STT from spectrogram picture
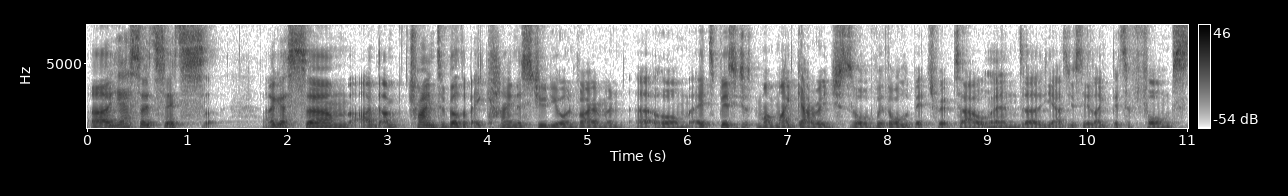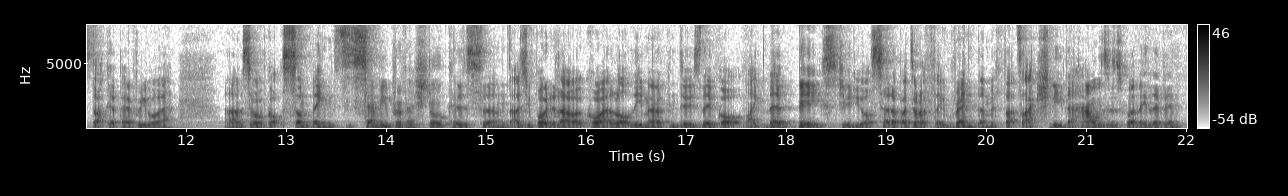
Uh, yeah, so it's it's. I guess um, I'm, I'm trying to build up a kind of studio environment at home. It's basically just my, my garage, sort of with all the bits ripped out, and uh, yeah, as you say, like bits of foam stuck up everywhere. Um, so I've got something semi-professional because, um, as you pointed out, quite a lot of the American dudes they've got like their big studio set up. I don't know if they rent them, if that's actually the houses where they live in.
